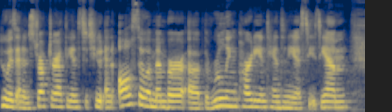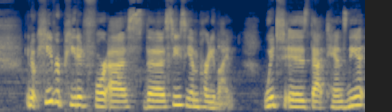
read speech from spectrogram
who is an instructor at the Institute and also a member of the ruling party in Tanzania, CCM. You know, he repeated for us the CCM party line which is that Tanzania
